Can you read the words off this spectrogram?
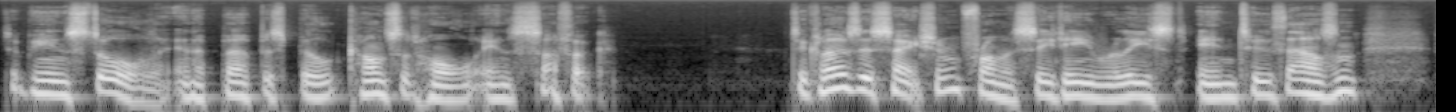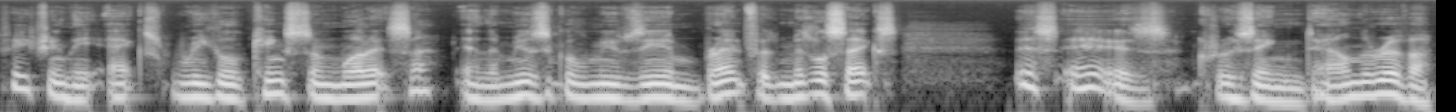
to be installed in a purpose built concert hall in Suffolk. To close this section from a CD released in 2000 featuring the ex Regal Kingston Wurlitzer in the Musical Museum Brentford, Middlesex, this is Cruising Down the River.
